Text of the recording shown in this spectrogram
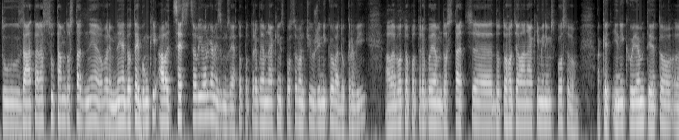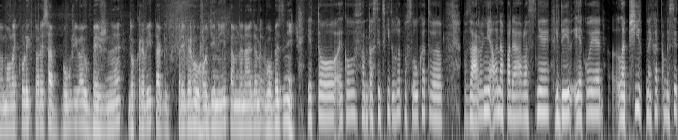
tu zátarasu tam dostat ne, hovorím, ne do té bunky, ale cez celý organismus. Já to potřebujem nějakým způsobem či už inikovat do krví, alebo to potřebujem dostat eh, do toho těla nějakým jiným způsobem. A keď inikujem tyto eh, molekuly, které se používají běžně do krvi, tak v průběhu hodiny tam nenajdeme vůbec nic. Je to jako fantastický tohle poslouchat. Eh, zároveň ale napadá vlastně, kdy jako je lepší nechat, aby si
